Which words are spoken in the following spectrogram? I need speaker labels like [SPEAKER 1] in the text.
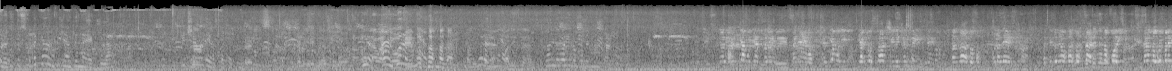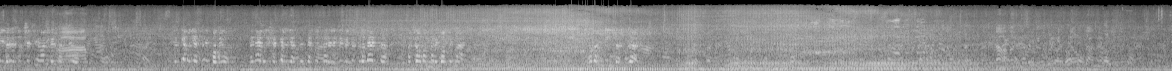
[SPEAKER 1] allora tutto questo baccano fine antenna eccola. Che ce voleva spaccare tutto? Bravissima. Ah, ancora non è attiva. Ancora non è attiva. Quando vogliono farla diventare?
[SPEAKER 2] Signori cerchiamo di essere benevoli, cerchiamo di, di accostarci leggermente dal lato su- sulla destra, perché dobbiamo far passare, sennò poi ci saranno problemi per le successive manifestazioni. Cerchiamo di essere un po' più benevoli, cerchiamo di, essere- di accostare leggermente sulla destra e facciamo passare qualche macchina. Sulla sinistra, scusate.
